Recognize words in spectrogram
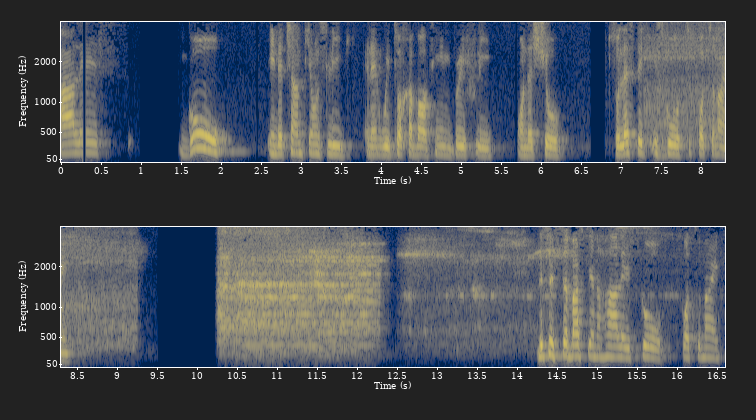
Haller's goal in the Champions League, and then we talk about him briefly on the show. So let's take his goal for tonight. This is Sebastian Haller's goal for tonight.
